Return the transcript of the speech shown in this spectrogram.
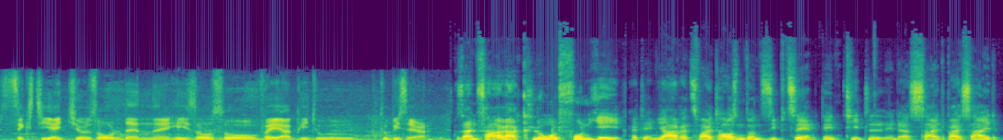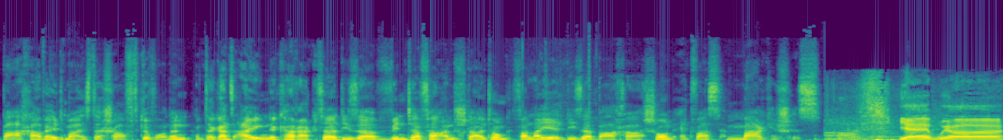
68 years old and uh, he's also very happy to, to be there. Sein Fahrer Claude Fournier hätte im Jahre 2017 den Titel in der Side-by-Side Bacher Weltmeisterschaft gewonnen und der ganz eigene Charakter dieser Winterveranstaltung verleihe dieser Bacher schon etwas Magisches. Yeah, we are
